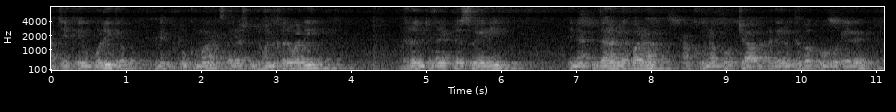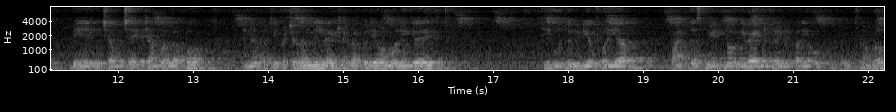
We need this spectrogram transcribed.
આ જે કંઈ હું બોલી ગયો, એને ટૂંકમાં સરસ નોંધ કરવાની. હલનચલન એટલે શું એની? એના ઉદાહરણ લખવાના. આંખોના પોપચા હૃદયનું ધબકવું વગેરે. બે ઓછા ઓછા એક્ઝામ્પલ લખો. એના પછી પ્રચલનની વ્યાખ્યા લખો જે પણ બોલી ગયો એ. તો વીડિયો ફરી આપ પાંચ દસ મિનિટનો રિવાઇન્ડ કરીને ફરી સાંભળો.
